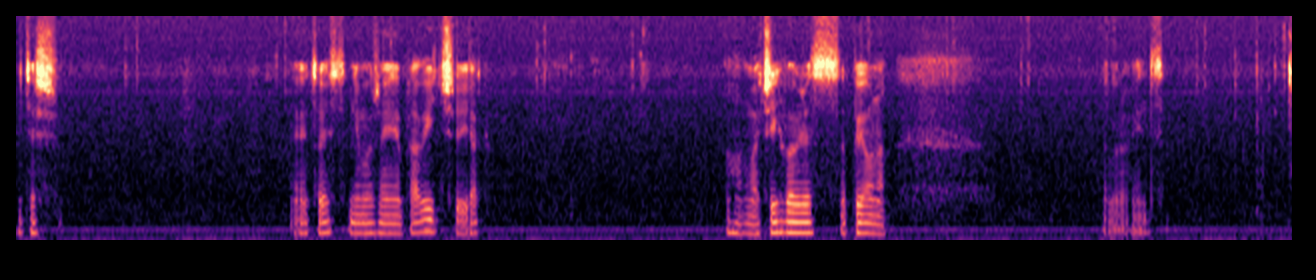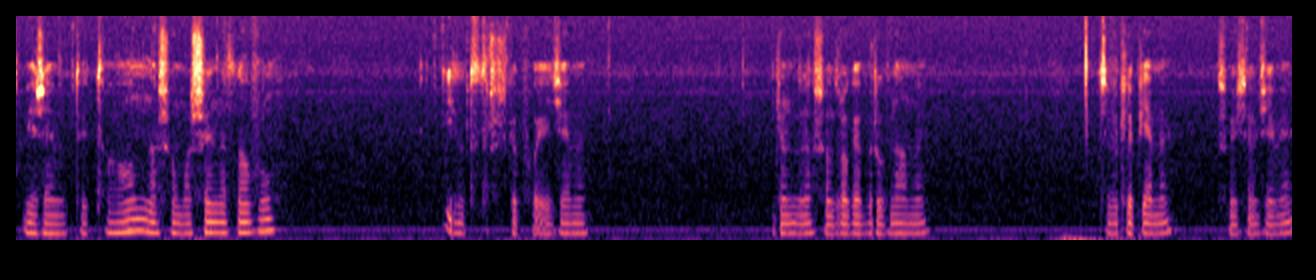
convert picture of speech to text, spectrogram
Chociaż... E, Co jest? Nie można jej naprawić, czy jak? Aha, no, czyli chyba już jest zapojona. Dobra, więc... Bierzemy tutaj tą, naszą maszynę znowu. I tu troszeczkę pojedziemy. I naszą drogę wyrównamy. Czy wyklepiemy? Przemyślę ziemię.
